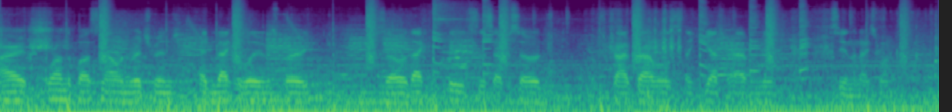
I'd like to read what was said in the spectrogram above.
All right, we're on the bus now in Richmond, heading back to Williamsburg. So that concludes this episode of Tribe Travels. Thank you guys for having me. See you in the next one.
